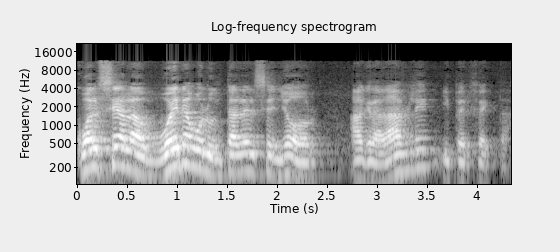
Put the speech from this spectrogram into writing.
cuál sea la buena voluntad del Señor, agradable y perfecta.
